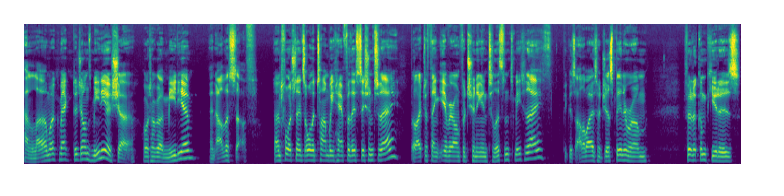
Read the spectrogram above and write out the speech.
Hello and welcome back to John's Media Show. We'll talk about media and other stuff. Unfortunately, it's all the time we have for this session today, but I'd like to thank everyone for tuning in to listen to me today, because otherwise I'd just be in a room full of computers,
